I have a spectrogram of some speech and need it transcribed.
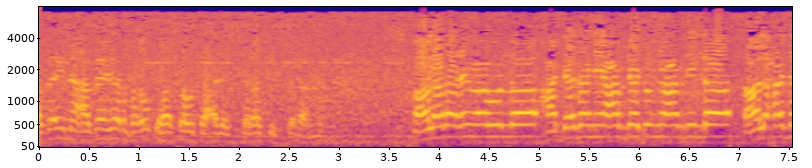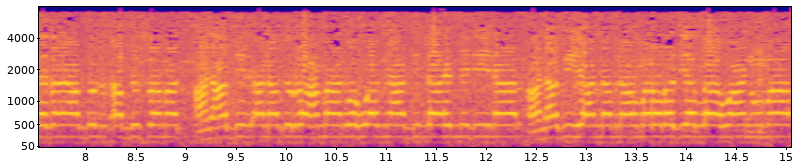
أبينا ابينا يرفعوا بها صوته عليه الصلاة والسلام قال رحمه الله حدثني عبدة بن عبد الله قال حدثنا عبد عبد الصمد عن عبد عن عبد الرحمن وهو ابن عبد الله بن دينار عن أبيه أن ابن عمر رضي الله عنهما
